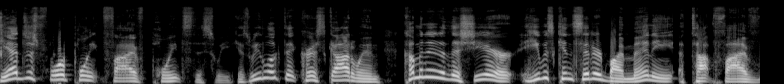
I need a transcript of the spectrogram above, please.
he had just 4.5 points this week. As we looked at Chris Godwin coming into this year, he was considered by many a top five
